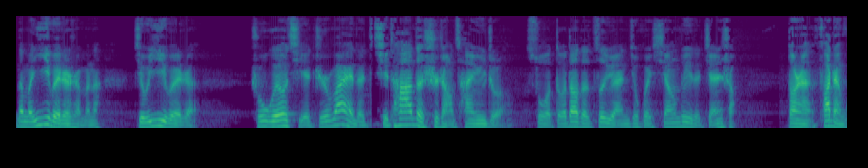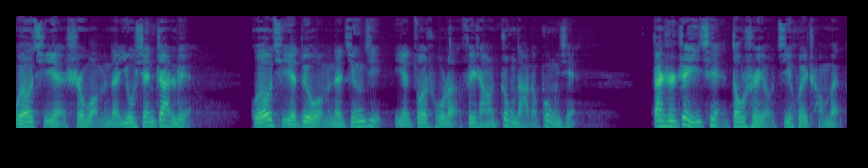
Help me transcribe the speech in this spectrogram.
那么意味着什么呢？就意味着除国有企业之外的其他的市场参与者所得到的资源就会相对的减少。当然，发展国有企业是我们的优先战略，国有企业对我们的经济也做出了非常重大的贡献。但是这一切都是有机会成本的，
